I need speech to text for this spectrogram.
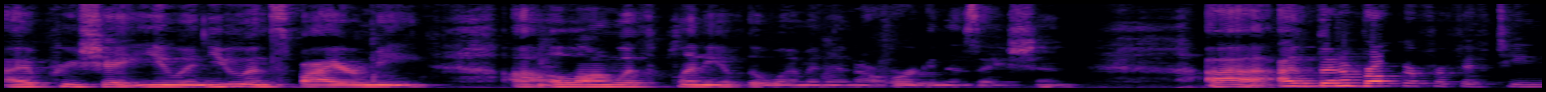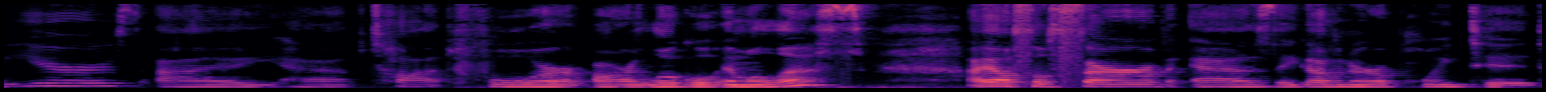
I appreciate you and you inspire me, uh, along with plenty of the women in our organization. Uh, I've been a broker for 15 years. I have taught for our local MLS. I also serve as a governor appointed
